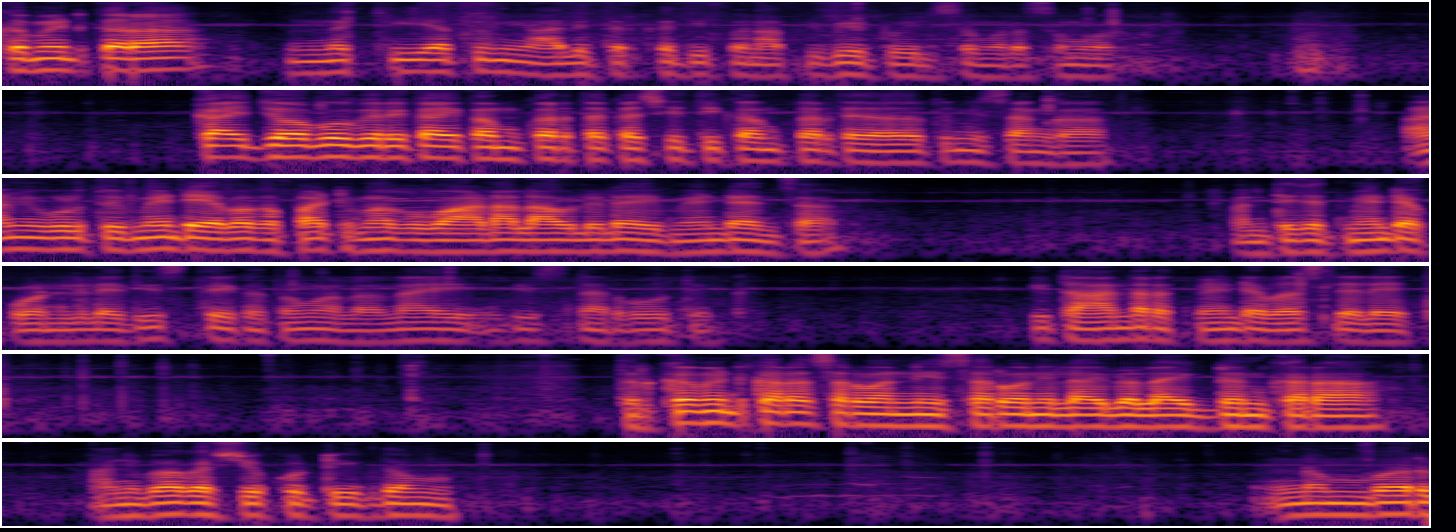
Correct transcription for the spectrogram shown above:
कमेंट करा. नक्की या तुम्ही आले तर कधी पण आपली भेट होईल समोरासमोर. काय जॉब वगैरे काय काम करता का? शेती काम करता दादा तुम्ही सांगा. आम्ही बोलतोय मेंढ्या आहे बघा पाठीमागं वाडा लावलेला आहे मेंढ्यांचा. आणि त्याच्यात मेंढ्या कोंडलेल्या आहे दिसते का तुम्हाला? नाही दिसणार बहुतेक. इथं अंधारात मेंढ्या बसलेल्या आहेत. तर कमेंट करा सर्वांनी. सर्वांनी लाईव्हला लाईक डन करा. आणि बघा शेकोटी एकदम नंबर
